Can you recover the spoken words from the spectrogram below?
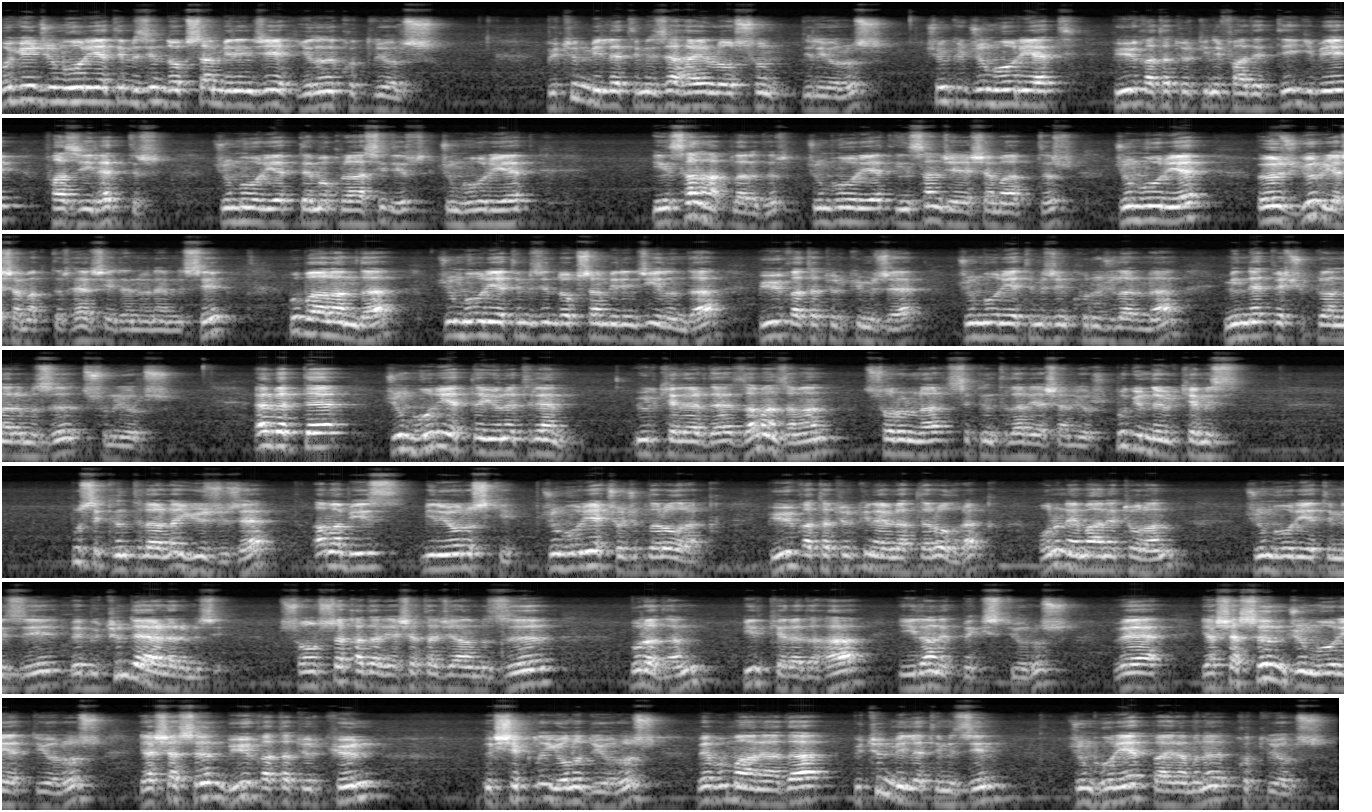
Bugün Cumhuriyetimizin 91. yılını kutluyoruz. Bütün milletimize hayırlı olsun diliyoruz. Çünkü Cumhuriyet, Büyük Atatürk'ün ifade ettiği gibi fazilettir. Cumhuriyet demokrasidir. Cumhuriyet insan haklarıdır. Cumhuriyet insanca yaşamaktır. Cumhuriyet özgür yaşamaktır her şeyden önemlisi. Bu bağlamda Cumhuriyetimizin 91. yılında Büyük Atatürk'ümüze, Cumhuriyetimizin kurucularına minnet ve şükranlarımızı sunuyoruz. Elbette Cumhuriyette yönetilen ülkelerde zaman zaman sorunlar, sıkıntılar yaşanıyor. Bugün de ülkemiz bu sıkıntılarla yüz yüze ama biz biliyoruz ki Cumhuriyet çocukları olarak, Büyük Atatürk'ün evlatları olarak onun emaneti olan Cumhuriyetimizi ve bütün değerlerimizi sonsuza kadar yaşatacağımızı buradan bir kere daha ilan etmek istiyoruz ve yaşasın Cumhuriyet diyoruz. Yaşasın Büyük Atatürk'ün ışıklı yolu diyoruz ve bu manada bütün milletimizin Cumhuriyet Bayramı'nı kutluyoruz.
